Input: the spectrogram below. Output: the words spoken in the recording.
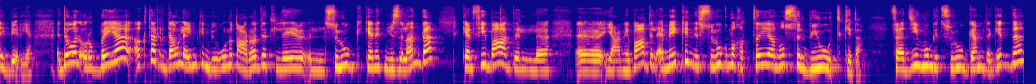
سيبيريا. دول أوروبية أكتر دولة يمكن بيقولوا تعرضت للسلوج كانت نيوزيلندا. كان في بعض آه، يعني بعض الأماكن الثلوج مغطية نص البيوت كده. فدي موجة ثلوج جامدة جدا.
